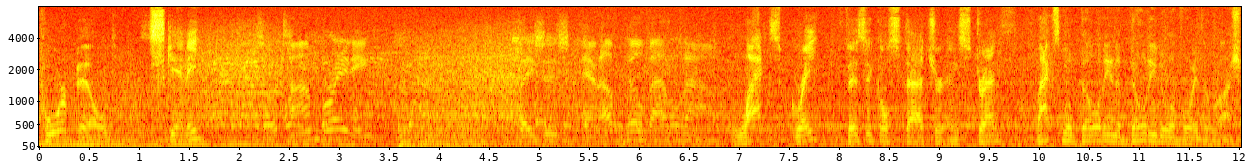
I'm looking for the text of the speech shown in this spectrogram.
poor build, skinny. So Tom Brady faces an uphill battle now. lacks great physical stature and strength. Lacks mobility and ability to avoid the rush.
